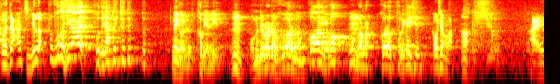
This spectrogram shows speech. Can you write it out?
伏特加还急了。说伏特加呀，伏特加，对对对对，那个是特别烈。嗯，我们这边正喝着呢，喝完了以后，我哥们儿喝的特别开心。高兴了啊！哎呀，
